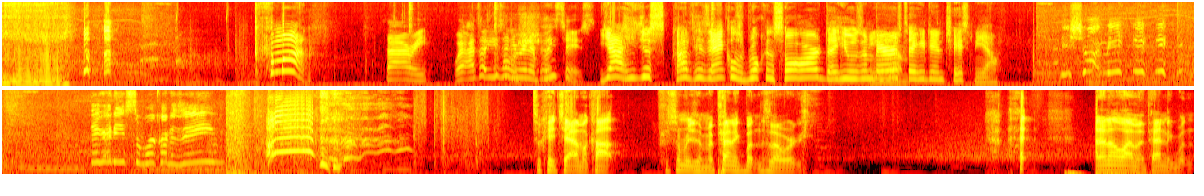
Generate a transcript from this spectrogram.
Come on. Sorry. Well, I thought you said you oh, were in a police chase. Yeah, he just got his ankles broken so hard that he was embarrassed Damn. that he didn't chase me out. He shot me. Think I need to work on his aim. It's okay, Chad. I'm a cop. For some reason, my panic button button's not working. I don't know why my panic button.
